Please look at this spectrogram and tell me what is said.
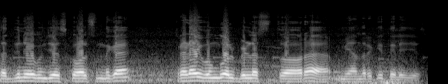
సద్వినియోగం చేసుకోవాల్సిందిగా క్రెడై ఒంగోలు బిల్డర్స్ ద్వారా మీ అందరికీ తెలియజేస్తాం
